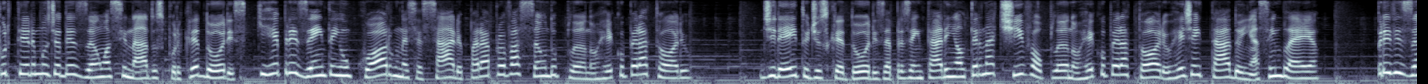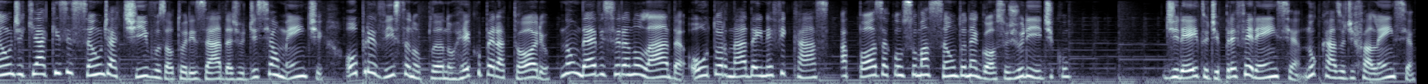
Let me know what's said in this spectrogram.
por termos de adesão assinados por credores que representem o quórum necessário para a aprovação do plano recuperatório direito de os credores apresentarem alternativa ao plano recuperatório rejeitado em assembleia, previsão de que a aquisição de ativos autorizada judicialmente ou prevista no plano recuperatório não deve ser anulada ou tornada ineficaz após a consumação do negócio jurídico. Direito de preferência, no caso de falência,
